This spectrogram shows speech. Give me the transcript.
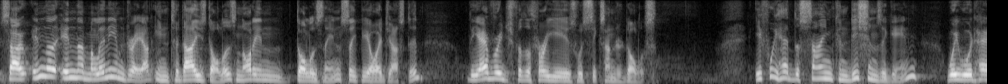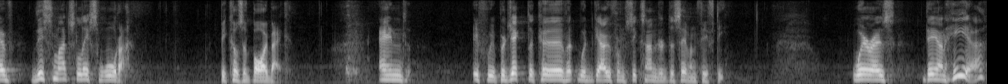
So in the, in the millennium drought, in today's dollars, not in dollars then, CPI adjusted, the average for the three years was $600. If we had the same conditions again, we would have this much less water because of buyback. And if we project the curve, it would go from 600 to 750. Whereas down here,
